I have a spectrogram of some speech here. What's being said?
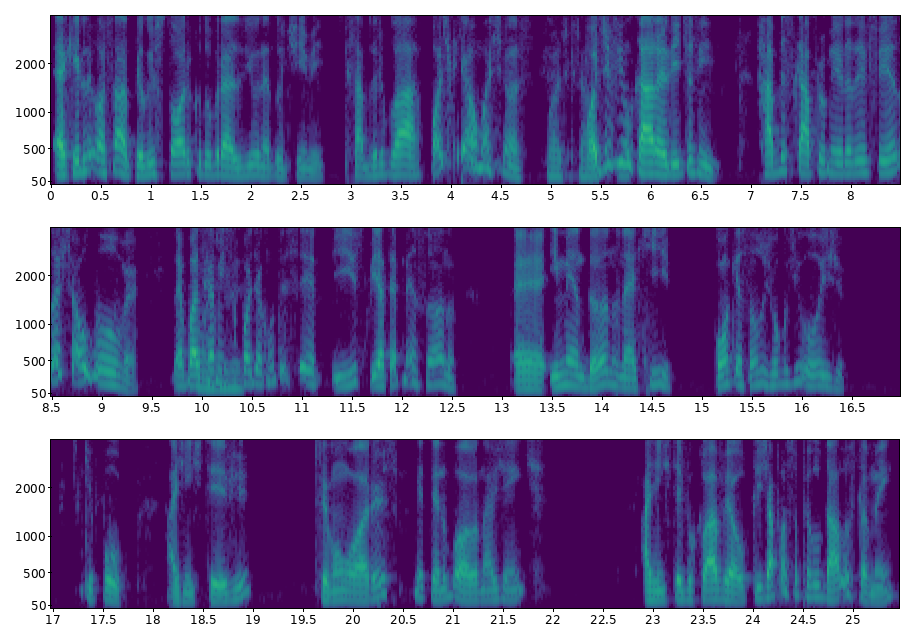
é aquele negócio, sabe, pelo histórico do Brasil, né, do time que sabe driblar, pode criar uma chance. Pode criar. Pode vir o cara ali, tipo assim, rabiscar pro meio da defesa, achar o gol, velho. Então, é basicamente pode isso pode acontecer. E isso, e até pensando, é, emendando, né, aqui com a questão do jogo de hoje que, pô, a gente teve Tremont Waters metendo bola na gente. A gente teve o Clavel, que já passou pelo Dallas também,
